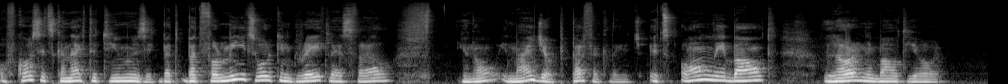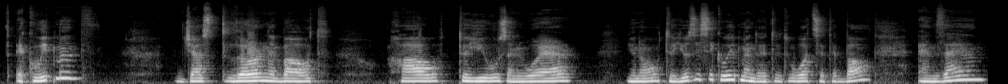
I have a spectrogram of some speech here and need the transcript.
of, course it's connected to your music, but but for me it's working greatly as well you know in my job perfectly. It's only about learn about your equipment just learn about how to use and where you know to use this equipment what's it about and then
